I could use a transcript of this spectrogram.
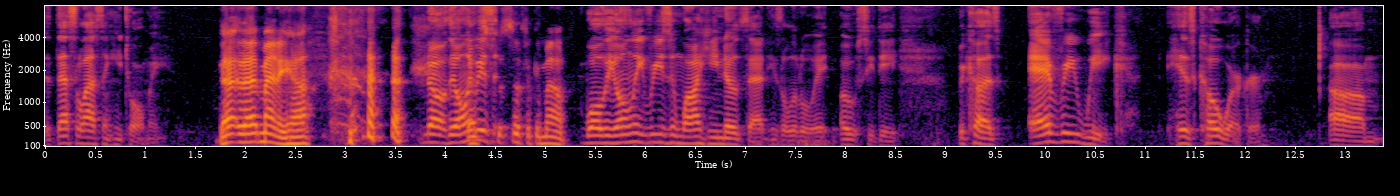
That's the last thing he told me. That that many, huh? No, the only reason specific amount. Well, the only reason why he knows that he's a little OCD, because every week his coworker um,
